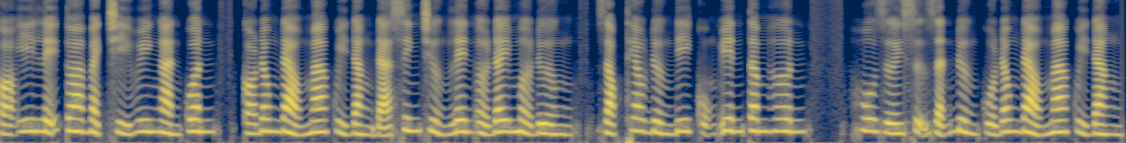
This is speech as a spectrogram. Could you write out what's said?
Có y lễ toa bạch chỉ huy ngàn quân, có đông đảo ma quỷ đằng đã sinh trưởng lên ở đây mở đường, dọc theo đường đi cũng yên tâm hơn. Hô dưới sự dẫn đường của đông đảo ma quỷ đằng,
